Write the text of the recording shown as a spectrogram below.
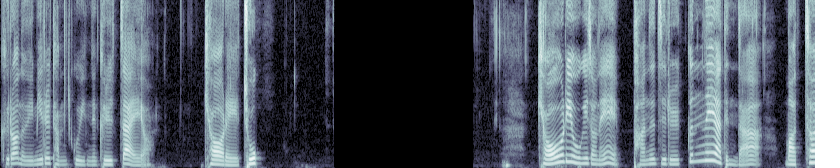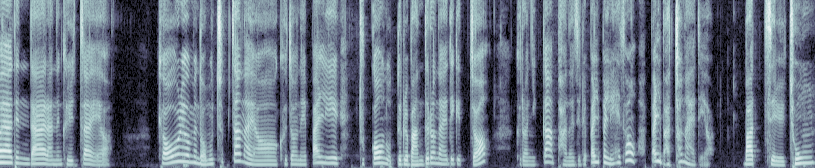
그런 의미를 담고 있는 글자예요. 결의 족. 겨울이 오기 전에 바느질을 끝내야 된다, 맞춰야 된다 라는 글자예요. 겨울이 오면 너무 춥잖아요. 그 전에 빨리 두꺼운 옷들을 만들어 놔야 되겠죠? 그러니까 바느질을 빨리빨리 해서 빨리 맞춰 놔야 돼요. 마칠 종.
